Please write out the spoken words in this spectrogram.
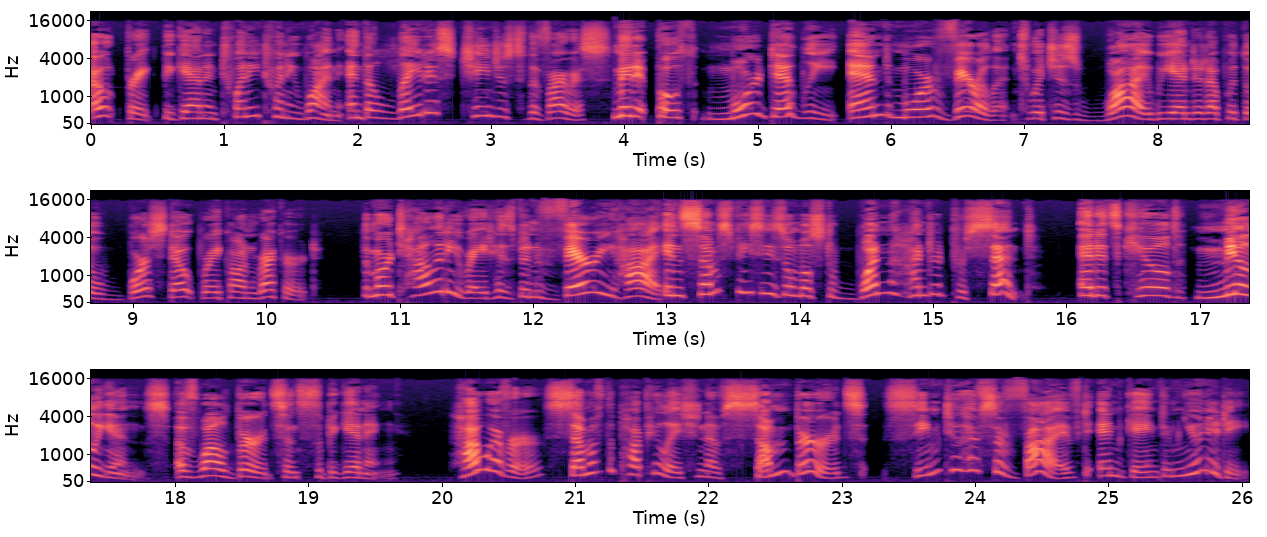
outbreak began in 2021, and the latest changes to the virus made it both more deadly and more virulent, which is why we ended up with the worst outbreak on record. The mortality rate has been very high, in some species, almost 100%, and it's killed millions of wild birds since the beginning. However, some of the population of some birds seem to have survived and gained immunity.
